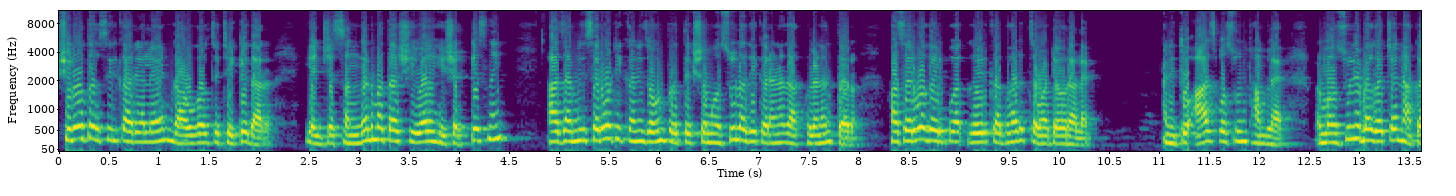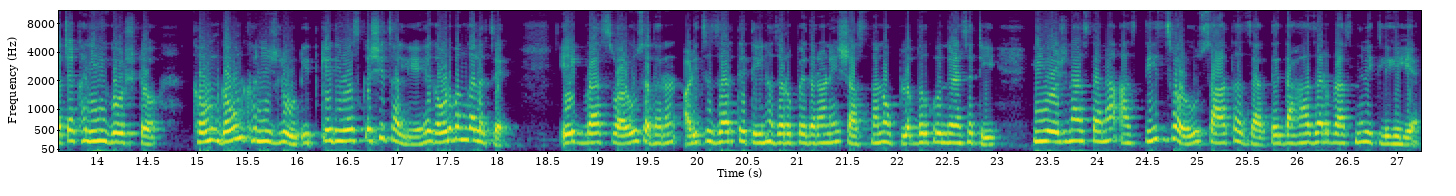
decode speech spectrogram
शिरो तहसील कार्यालय गावगावचे ठेकेदार यांच्या संगणमताशिवाय हे शक्यच नाही. आज आम्ही सर्व ठिकाणी जाऊन प्रत्यक्ष महसूल अधिकाऱ्यांना दाखवल्यानंतर हा सर्व गैर गैरकारभार चव्हाट्यावर आलाय. आणि तो आजपासून थांबलाय. पण महसूल विभागाच्या नाकाच्या खाली ही गोष्ट खाऊन गौण खनिज लूट इतके दिवस कशी चालली आहे हे गौड बंगालच आहे. एक ब्रास वाळू साधारण अडीच हजार ते तीन हजार रुपये दराने शासनानं उपलब्ध करून देण्यासाठी ही योजना असताना आज तीच वाळू सात हजार ते दहा हजार ब्रासने विकली गेली आहे.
